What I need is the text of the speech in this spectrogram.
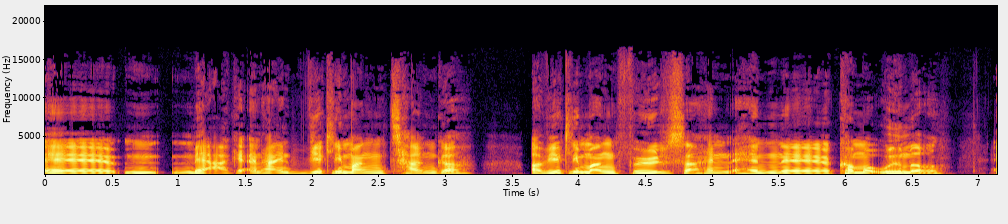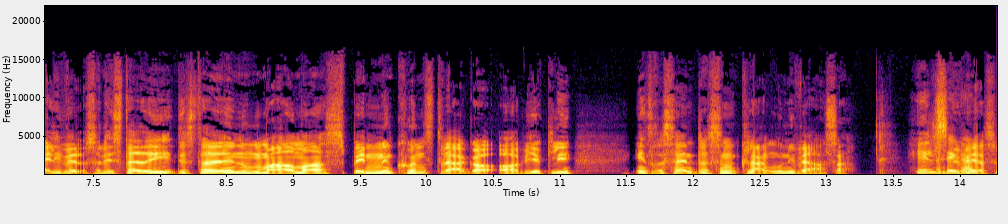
øh, mærke, at han har en virkelig mange tanker og virkelig mange følelser, han, han øh, kommer ud med alligevel. Så det er, stadig, det er stadig nogle meget, meget spændende kunstværker og virkelig interessante sådan klanguniverser. Helt sikkert.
